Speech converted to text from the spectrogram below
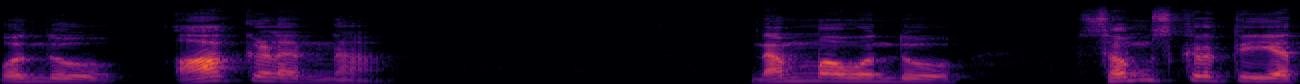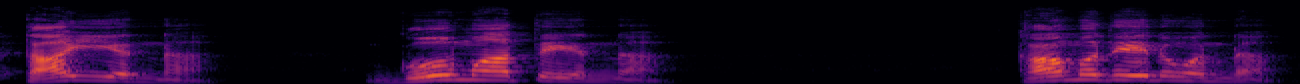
ಒಂದು ಆಕಳನ್ನು, ನಮ್ಮ ಒಂದು ಸಂಸ್ಕೃತಿಯ ತಾಯಿಯನ್ನು, ಗೋಮಾತೆಯನ್ನು, ಕಾಮಧೇನುವನ್ನು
